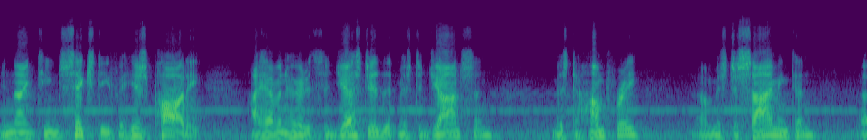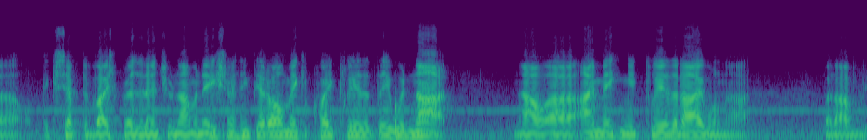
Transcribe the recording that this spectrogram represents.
in 1960 for his party. I haven't heard it suggested that Mr. Johnson, Mr. Humphrey, uh, Mr. Symington uh, accept the vice presidential nomination. I think they'd all make it quite clear that they would not. Now, uh, I'm making it clear that I will not. But I'll,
